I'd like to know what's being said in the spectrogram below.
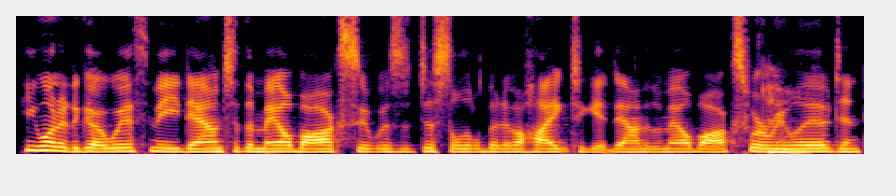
he wanted to go with me down to the mailbox. It was just a little bit of a hike to get down to the mailbox where we lived. And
